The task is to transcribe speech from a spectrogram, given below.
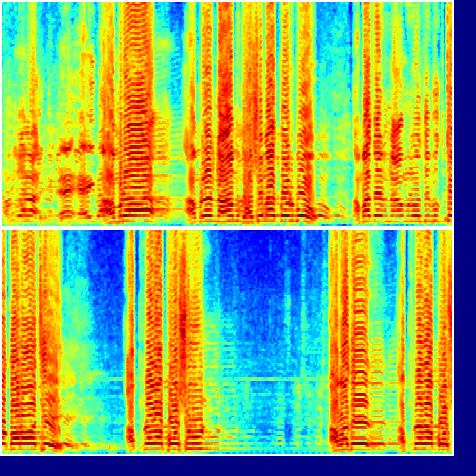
আমরা আমরা নাম ঘোষণা করব। আমাদের নাম নথিভুক্ত করা আছে। আপনারা বসুন। আমাদের, আপনারা বসুন।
